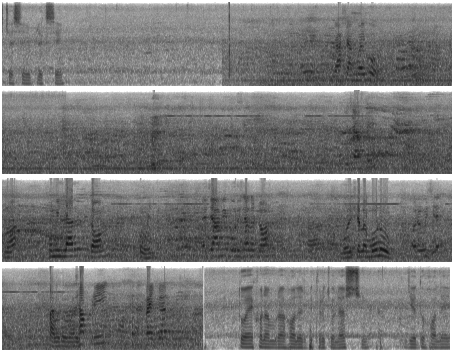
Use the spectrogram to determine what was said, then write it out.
স্টার সিনিপ্লেক্সে। বাইব এই যে আপনি নোয়া- কুমিল্লার ডন। এই যে আমি বরিশালের ডন। বরিশালা মনু। বুঝছে ছাপড়ি বাইকার। তো এখন আমরা হলের ভিতরে চলে আসছি। যেহেতু হলে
